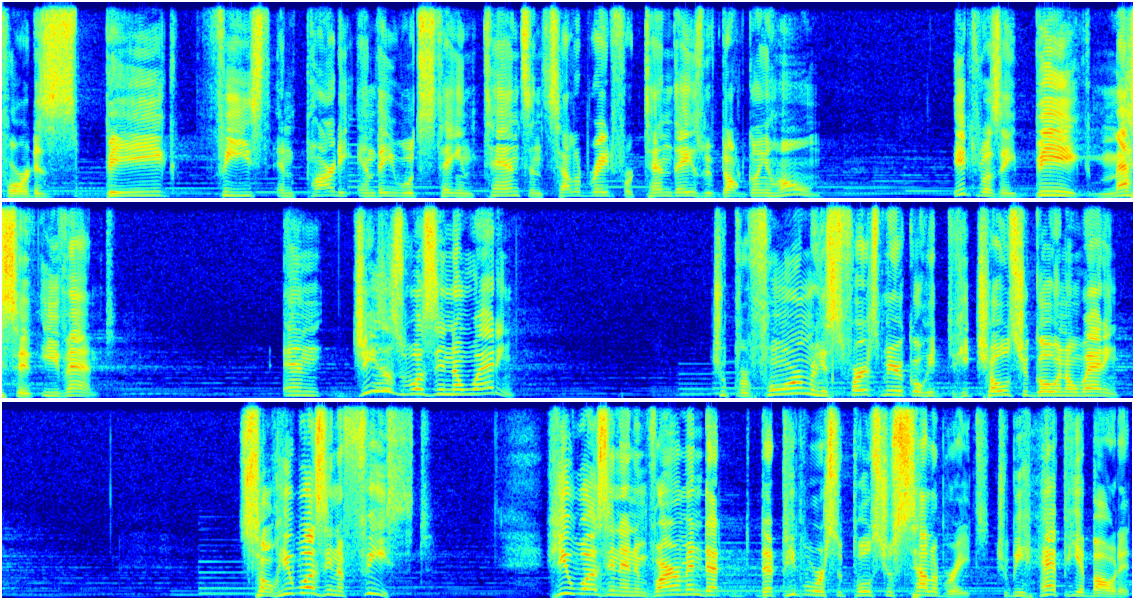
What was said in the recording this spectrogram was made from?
for this big feast and party, and they would stay in tents and celebrate for 10 days without going home. It was a big, massive event. And Jesus was in a wedding. To perform his first miracle, he, he chose to go in a wedding. So he was in a feast. He was in an environment that, that people were supposed to celebrate, to be happy about it,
